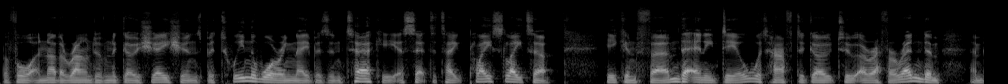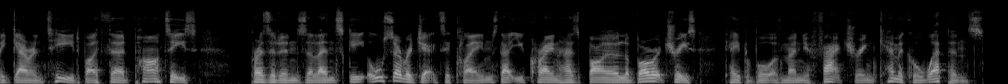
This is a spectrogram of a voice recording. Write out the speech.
before another round of negotiations between the warring neighbours and Turkey are set to take place later. He confirmed that any deal would have to go to a referendum and be guaranteed by third parties. President Zelensky also rejected claims that Ukraine has biolaboratories capable of manufacturing chemical weapons.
